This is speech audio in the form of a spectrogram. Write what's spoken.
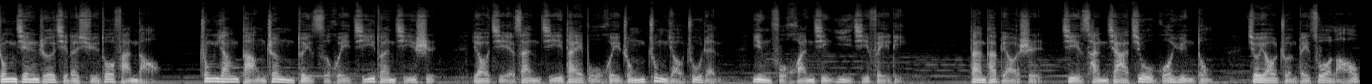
中间惹起了许多烦恼。中央党政对此会极端急事，要解散及逮捕会中重要诸人，应付环境一极费力。但他表示，既参加救国运动，就要准备坐牢，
